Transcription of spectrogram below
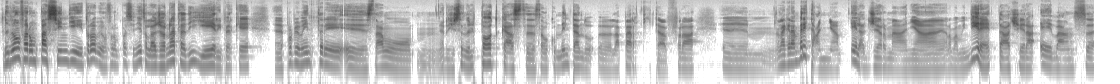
Dobbiamo fare un passo indietro, dobbiamo fare un passo indietro alla giornata di ieri perché eh, proprio mentre eh, stavamo mh, mm, registrando il podcast, stavo commentando eh, la partita fra ehm, la Gran Bretagna e la Germania. Eravamo in diretta, c'era Evans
